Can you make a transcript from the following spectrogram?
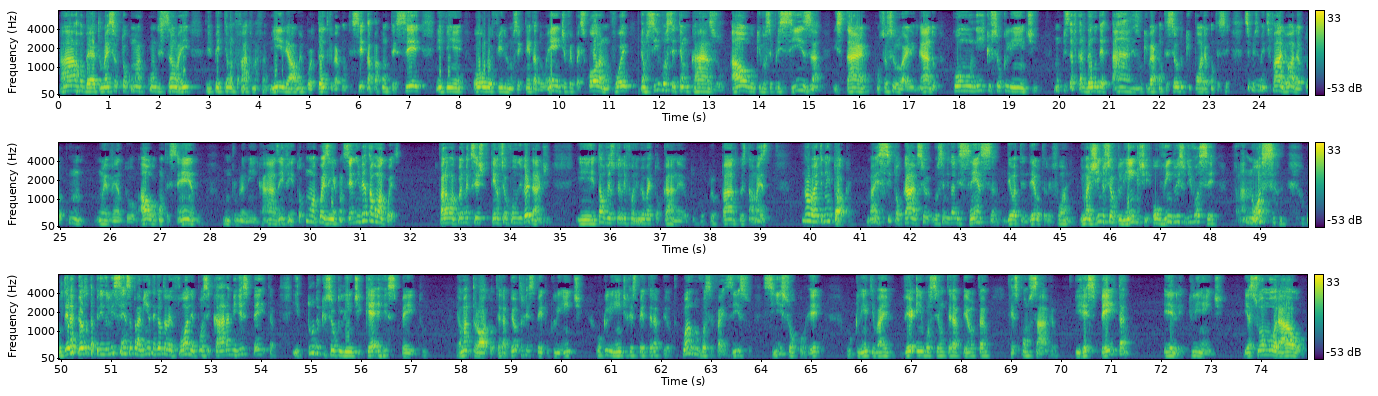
Ah, Roberto, mas se eu estou com uma condição aí, de repente tem um fato na família, algo importante que vai acontecer, está para acontecer, enfim, ou meu filho não sei o que tem, está doente, foi para a escola, não foi. Então, se você tem um caso, algo que você precisa estar com o seu celular ligado, comunique o seu cliente. Não precisa ficar dando detalhes do que vai acontecer ou do que pode acontecer. Simplesmente fale: olha, eu estou com um evento, algo acontecendo, um probleminha em casa, enfim, estou com uma coisinha acontecendo, inventa alguma coisa. Fala alguma coisa, mas que seja, tenha o seu fundo de verdade. E talvez o telefone meu vai tocar, né? Eu estou um pouco preocupado com isso e tal, mas normalmente nem toca. Mas se tocar, se você me dá licença de eu atender o telefone, imagine o seu cliente ouvindo isso de você. Falar, nossa, o terapeuta está pedindo licença para mim atender o telefone, pô, esse cara me respeita. E tudo que o seu cliente quer é respeito. É uma troca. O terapeuta respeita o cliente, o cliente respeita o terapeuta. Quando você faz isso, se isso ocorrer, o cliente vai ver em você um terapeuta responsável e respeita ele, cliente. E a sua moral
